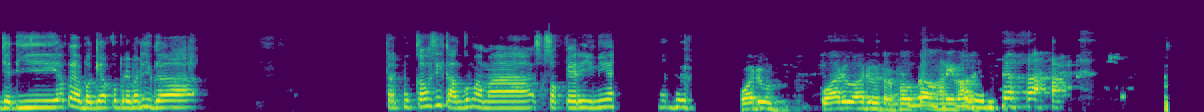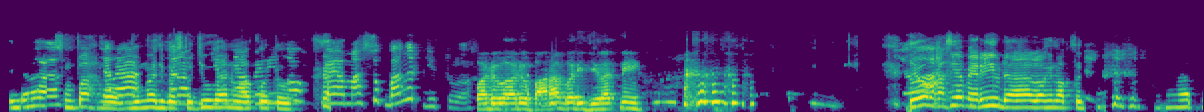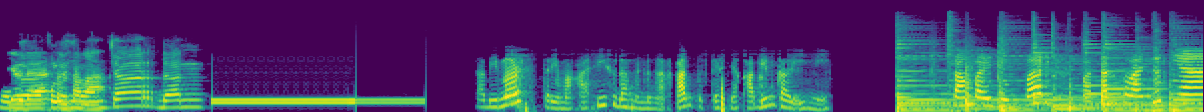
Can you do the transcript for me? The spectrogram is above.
jadi apa ya bagi aku pribadi juga terpukau sih kagum sama sosok Perry ini ya waduh waduh waduh terpukau ngeri banget Iya, sumpah cara, bunga juga setuju kan sama aku tuh. Kayak masuk banget gitu loh. Waduh, waduh, parah gue dijilat nih. Yo, makasih ya Peri udah luangin waktu. Semoga Yaudah, kuliahnya lancar dan Kabimers, terima kasih sudah mendengarkan podcastnya Kabim kali ini. Sampai jumpa di kesempatan selanjutnya.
